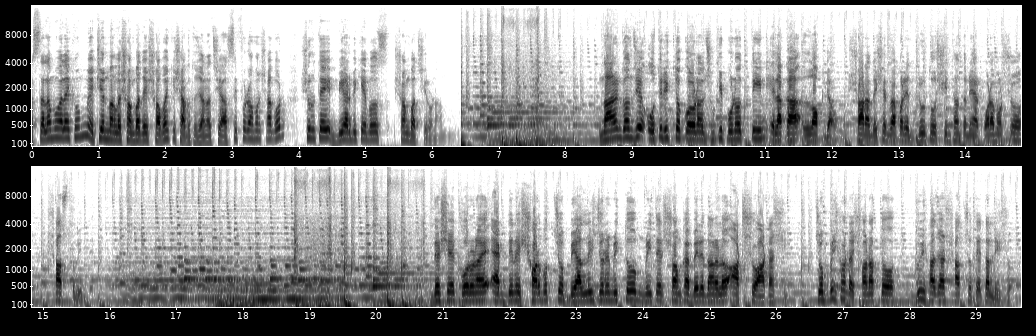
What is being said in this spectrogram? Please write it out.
আসসালামু আলাইকুম, এটিএন বাংলা সংবাদে সবাইকে স্বাগত জানাচ্ছি আসিফুর রহমান সাগর। শুরুতেই বিআরবি কেবলস সংবাদ শিরোনাম। নারায়ণগঞ্জে অতিরিক্ত করোনা ঝুঁকিপূর্ণ তিন এলাকা লকডাউন সারা দেশের ব্যাপারে দ্রুত সিদ্ধান্ত নেওয়ার পরামর্শ স্বাস্থ্যবিদদের। দেশে করোনায় একদিনে সর্বোচ্চ বিয়াল্লিশ জনের মৃত্যু, মৃতের সংখ্যা বেড়ে দাঁড়াল আটশো আটাশি। চব্বিশ ঘন্টায় শনাক্ত দুই হাজার সাতশো তেতাল্লিশ জন।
